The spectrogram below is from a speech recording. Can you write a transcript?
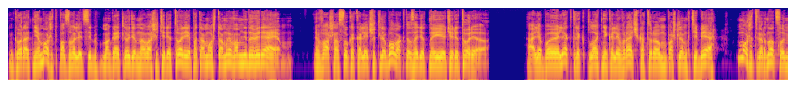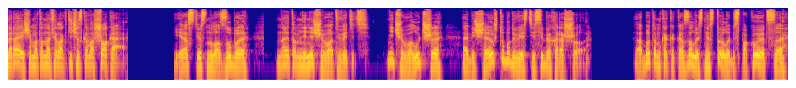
Город не может позволить себе помогать людям на вашей территории, потому что мы вам не доверяем. Ваша сука калечит любого, кто зайдет на ее территорию. А любой электрик, плотник или врач, которого мы пошлем к тебе, может вернуться умирающим от анафилактического шока». Я стиснула зубы, на это мне нечего ответить. Ничего лучше, обещаю, что буду вести себя хорошо. Об этом, как оказалось, не стоило беспокоиться,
